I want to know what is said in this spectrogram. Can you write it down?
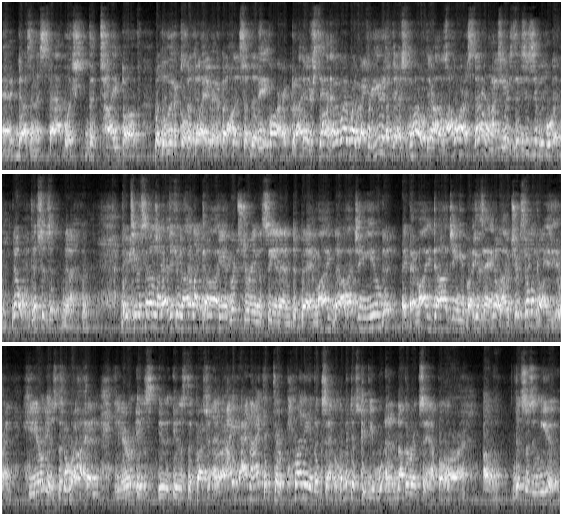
and it doesn't establish the type of But the- political so play the- that it wants so to be. part- but I understand part- that. Wait, wait, wait, But for you to But there's just no, there I'll, part. No, I you- this is important. No, this is no. But you sound like you sound like Newt. Gingrich during the CNN debate. Am I No. dodging you? Am I dodging you by You're- saying no, I'm just a comedian? Here is the So question. Here is, is is the question, and I and I think there are plenty of examples. Let me just give you another example All right. of this isn't you.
